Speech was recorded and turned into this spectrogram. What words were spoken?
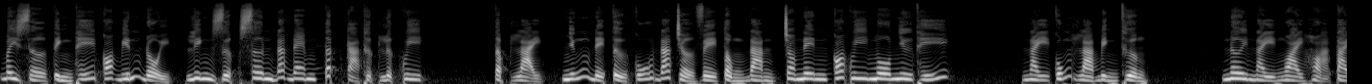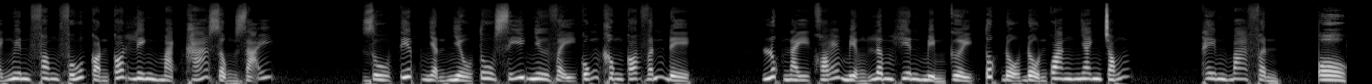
Bây giờ tình thế có biến đổi, Linh Dược Sơn đã đem tất cả thực lực quy. Tập lại, những đệ tử cũ đã trở về tổng đàn cho nên có quy mô như thế. Này cũng là bình thường. Nơi này ngoài hỏa tài nguyên phong phú còn có linh mạch khá rộng rãi. Dù tiếp nhận nhiều tu sĩ như vậy cũng không có vấn đề. Lúc này khóe miệng Lâm Hiên mỉm cười tốc độ độn quang nhanh chóng. Thêm ba phần. Ồ,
